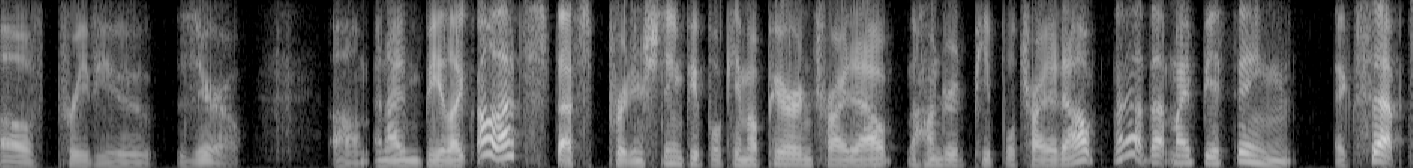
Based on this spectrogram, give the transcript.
of Preview Zero. Um, and I'd be like, oh, that's that's pretty interesting. People came up here and tried it out. 100 people tried it out. Eh, that might be a thing. Except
